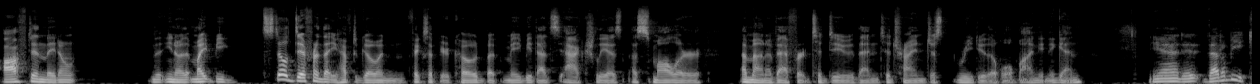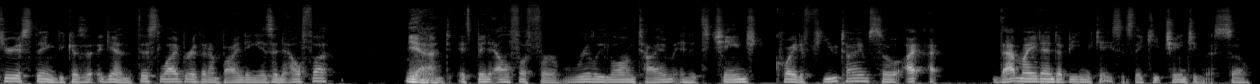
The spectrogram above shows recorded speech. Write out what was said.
often they don't you know, it might be still different that you have to go and fix up your code, but maybe that's actually a, a smaller amount of effort to do than to try and just redo the whole binding again. Yeah, that'll be a curious thing because again, this library that I'm binding is an alpha. Yeah. and it's been alpha for a really long time, and it's changed quite a few times. So I, I that might end up being the case as they keep changing this. So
